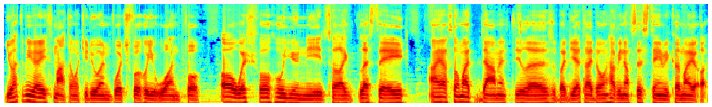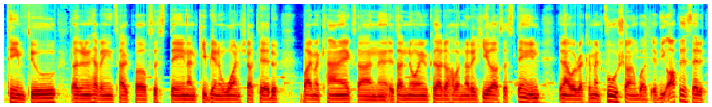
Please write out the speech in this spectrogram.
you have to be very smart on what you do and wish for who you want for or wish for who you need. So like, let's say I have so much damage dealers, but yet I don't have enough sustain because my uh, team 2 doesn't have any type of sustain and keep getting one-shotted by mechanics and it's annoying because I don't have another healer sustain, then I would recommend Fu Xuan. But if the opposite said,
